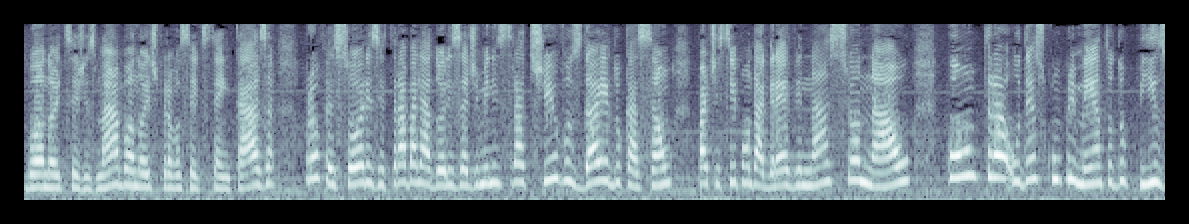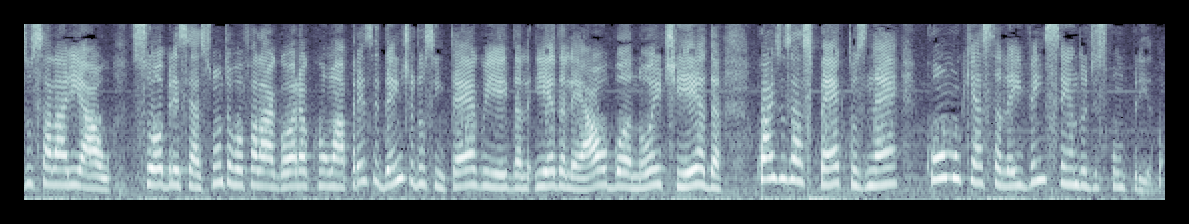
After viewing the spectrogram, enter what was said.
Boa noite, Segismar. Boa noite para você que está em casa. Professores e trabalhadores administrativos da educação participam da greve nacional contra o descumprimento do piso salarial. Sobre esse assunto, eu vou falar agora com a presidente do Sintego, Ieda Leal. Boa noite, Ieda. Quais os aspectos, né? Como que essa lei vem sendo descumprida?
